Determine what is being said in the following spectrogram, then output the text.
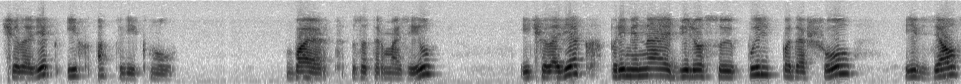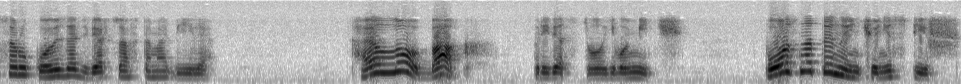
человек их окликнул. Байерт затормозил, и человек, приминая белесую пыль, подошел и взялся рукой за дверцу автомобиля. «Хелло, Бак!» — приветствовал его Митч. «Поздно ты нынче не спишь».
